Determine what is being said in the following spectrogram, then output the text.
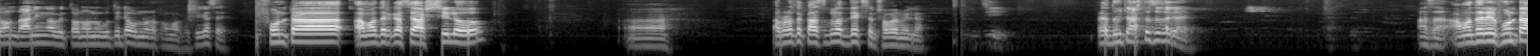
যখন রানিং হবে, তখন অনুভূতিটা অন্যরকম হবে, ঠিক আছে? ফোনটা আমাদের কাছে আসছিল আপনারা তো কাজগুলো দেখছেন সবাই মিলে? দুইটা আসতেছে জায়গায়? আচ্ছা আমাদের এই ফোনটা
